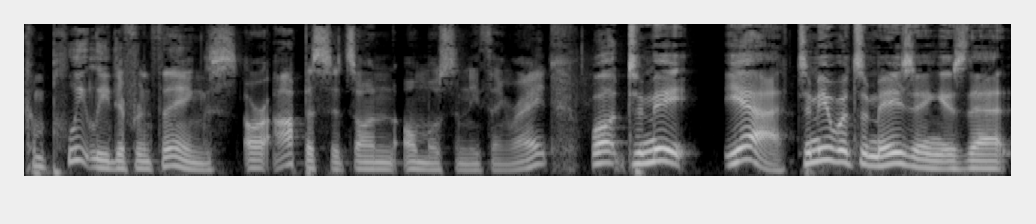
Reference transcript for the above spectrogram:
completely different things or opposites on almost anything, right? Well, to me, yeah, to me, what's amazing is that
